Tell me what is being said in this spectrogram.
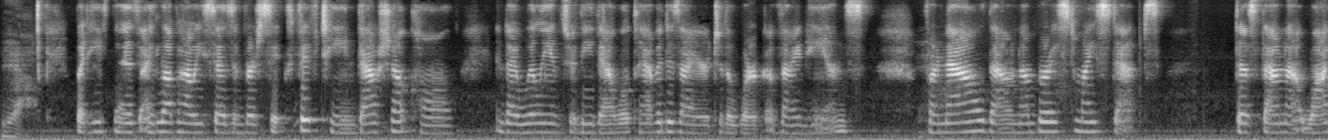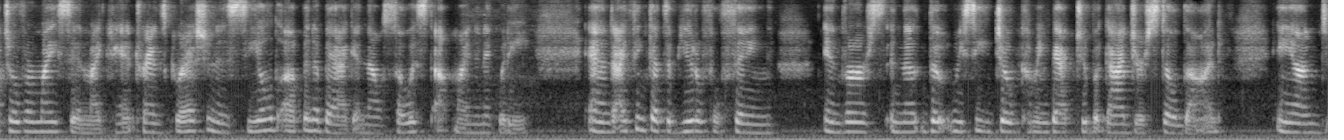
Yeah. but he says, I love how he says in verse 6, 15, Thou shalt call, and I will answer thee. Thou wilt have a desire to the work of thine hands. For now thou numberest my steps. Dost thou not watch over my sin? My transgression is sealed up in a bag, and thou sewest up mine iniquity. And I think that's a beautiful thing in verse in the, the we see Job coming back to, but God, you're still God. And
